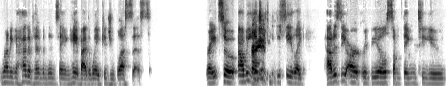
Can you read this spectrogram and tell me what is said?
running ahead of him and then saying hey by the way could you bless this right so i'll be right. interested to see like how does the art reveal something to you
